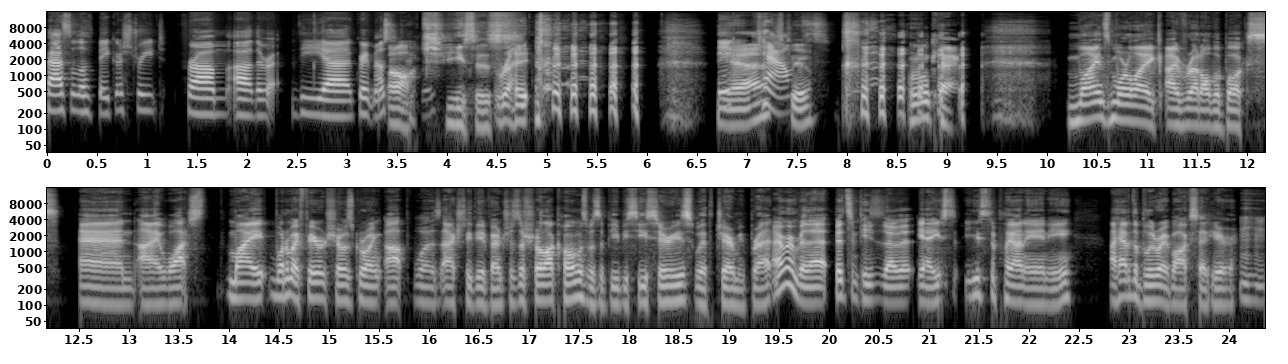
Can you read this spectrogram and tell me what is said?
Basil of Baker Street from uh, the the uh, Great Mouse. Oh Detective. Jesus! Right. It yeah, that's true. counts. Okay. Mine's more like I've read all the books and I watched my one of my favorite shows growing up was actually The Adventures of Sherlock Holmes was a BBC series with Jeremy Brett. I remember that bits and pieces of it. Yeah, I used to, used to play on A and E. I have the Blu-ray box set here. hmm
